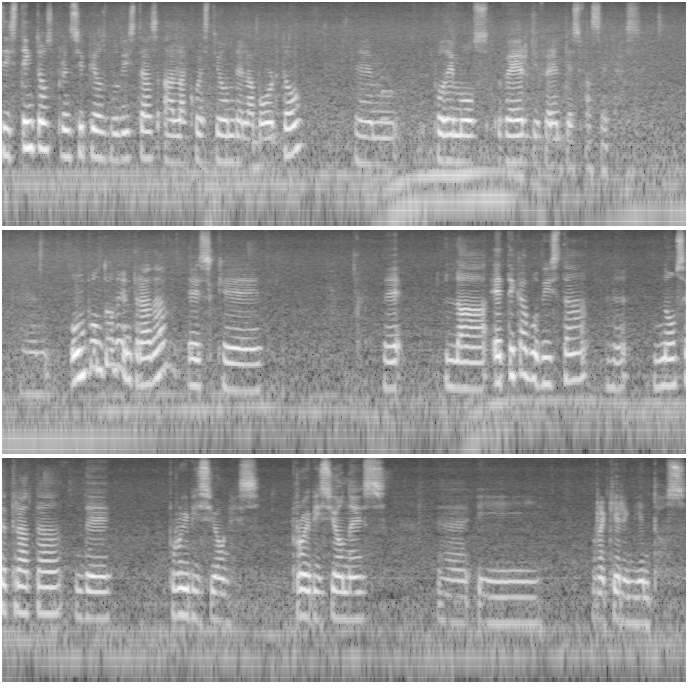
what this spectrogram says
distintos principios budistas a la cuestión del aborto, em, podemos ver diferentes facetas. Em, un punto de entrada es que eh, la ética budista eh, no se trata de prohibiciones, prohibiciones eh, y requerimientos.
